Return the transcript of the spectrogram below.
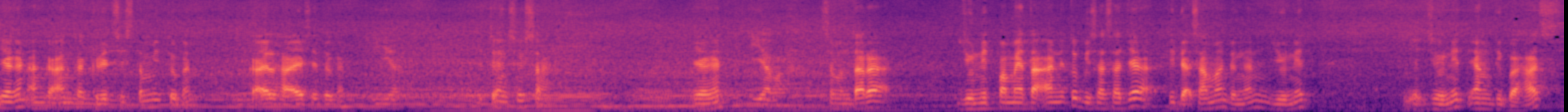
Ya kan angka-angka grid system itu kan KLHS itu kan. Iya. Itu yang susah. Ya kan? Iya, Pak. Sementara unit pemetaan itu bisa saja tidak sama dengan unit ya, unit yang dibahas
